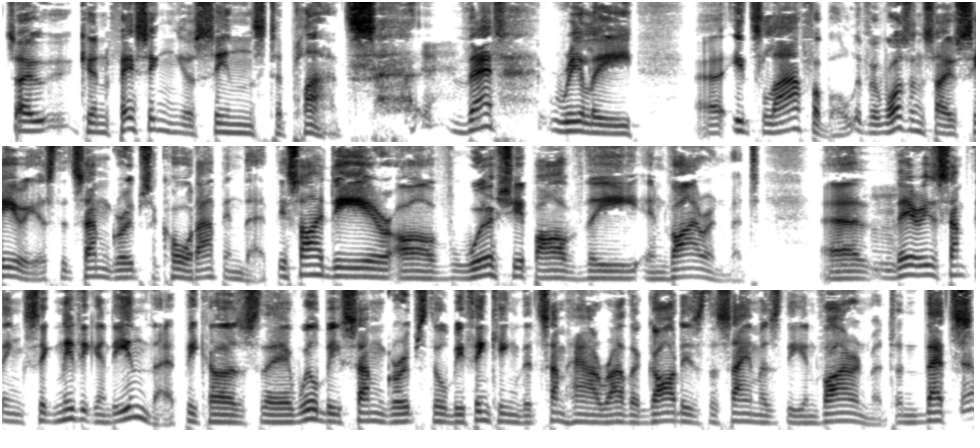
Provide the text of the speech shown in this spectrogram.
So confessing your sins to plants, that really. Uh, it's laughable if it wasn't so serious that some groups are caught up in that. This idea of worship of the environment, uh, mm. There is something significant in that because there will be some groups that will be thinking that somehow or other God is the same as the environment, and that's yeah.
